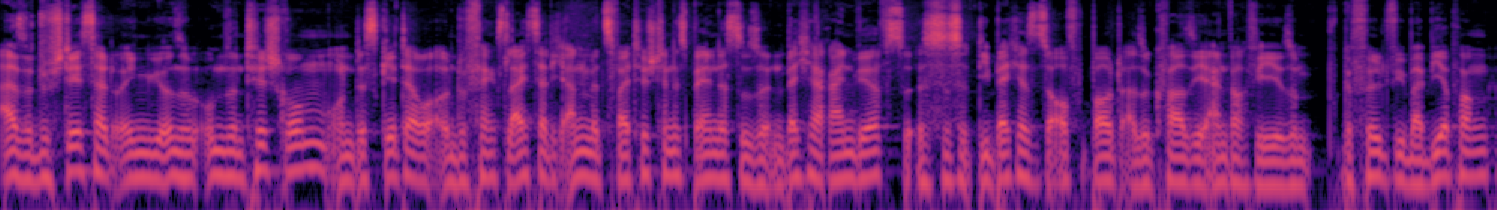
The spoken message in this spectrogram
Also du stehst halt irgendwie um so, um so einen Tisch rum und es geht da und du fängst gleichzeitig an mit zwei Tischtennisbällen, dass du so einen Becher reinwirfst. Es ist, die Becher sind so aufgebaut, also quasi einfach wie so gefüllt wie bei Bierpong,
